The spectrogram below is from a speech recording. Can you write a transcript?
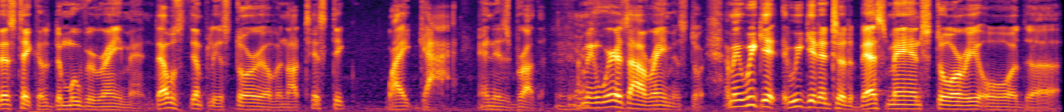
let's take a, the movie Rain Man. That was simply a story of an autistic white guy and his brother. Mm-hmm. I mean, where's our Raymond story? I mean, we get we get into the best man story or the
